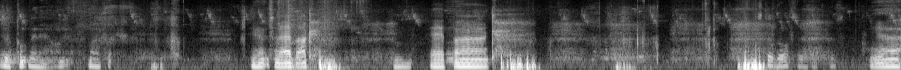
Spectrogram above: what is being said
There's a company there on it. My foot. Yeah, it's an airbag. Airbag. Still go off, so Yeah.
